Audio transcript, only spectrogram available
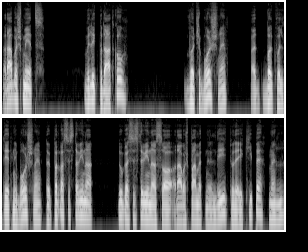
Rabaš imeti veliko podatkov, več je boljš, ne, bolj kvalitetni boljš. Ne. To je prva sestavina. Druga sestavina so rabaš pametne ljudi, torej ekipe, ne, Mhm.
